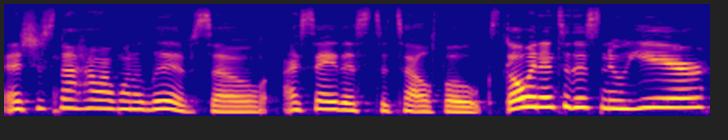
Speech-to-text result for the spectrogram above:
And it's just not how I wanna live. So I say this to tell folks going into this new year,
